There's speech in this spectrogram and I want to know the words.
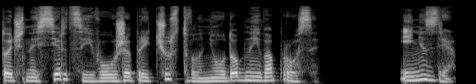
точно сердце его уже предчувствовало неудобные вопросы. И не зря.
